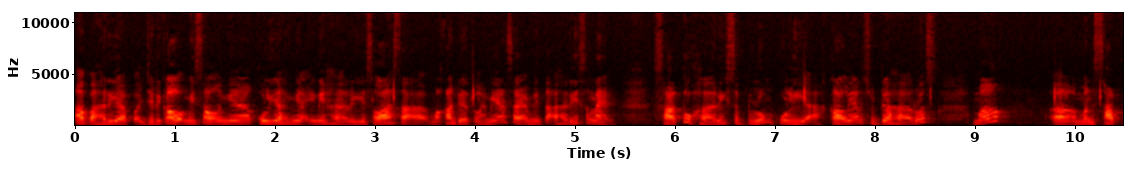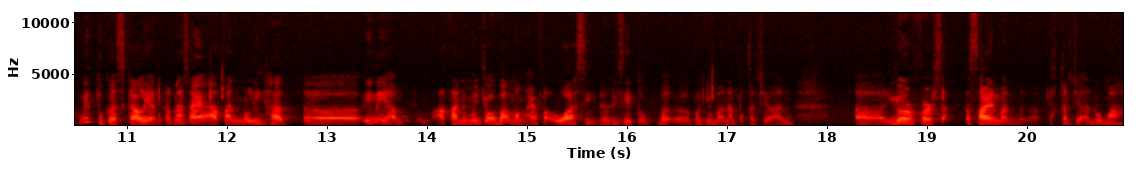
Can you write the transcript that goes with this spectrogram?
apa hari apa? Jadi kalau misalnya kuliahnya ini hari Selasa, maka deadline-nya saya minta hari Senin. Satu hari sebelum kuliah, kalian sudah harus me uh, mensubmit tugas kalian karena saya akan melihat uh, ini ya akan mencoba mengevaluasi dari situ uh, bagaimana pekerjaan uh, your first assignment pekerjaan rumah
